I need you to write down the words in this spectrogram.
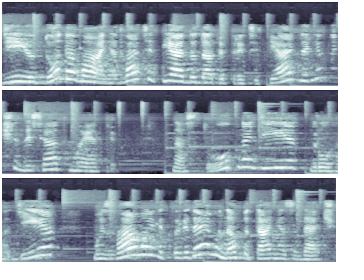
Дію додавання 25 додати 35 дорівнює 60 метрів. Наступна дія, друга дія. Ми з вами відповідаємо на питання задачі.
